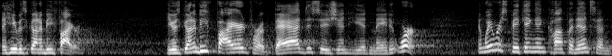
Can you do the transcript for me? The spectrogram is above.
that he was going to be fired. He was going to be fired for a bad decision he had made at work. And we were speaking in confidence, and,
